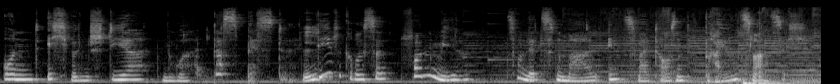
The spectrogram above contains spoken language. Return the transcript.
und ich wünsche dir nur das Beste. Liebe Grüße von mir zum letzten Mal in 2023.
